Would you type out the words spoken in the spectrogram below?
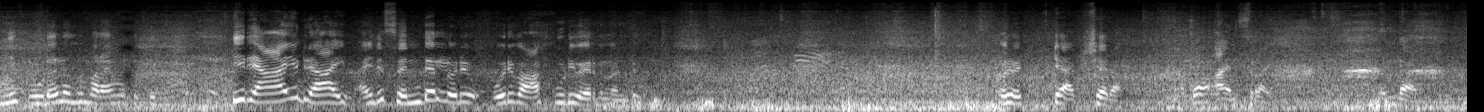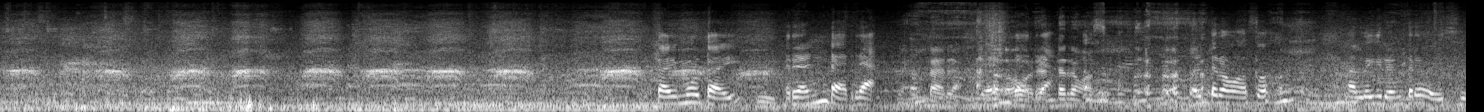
ഇനി കൂടുതലൊന്നും പറയാൻ പറ്റത്തില്ല. ഈ രായും രായും അതിന്റെ സെന്ററിൽ ഒരു ഒരു വാക്കുകൂടി വരുന്നുണ്ട്. ഒരൊറ്റ അക്ഷരം. അപ്പോൾ ആൻസറായി എന്താണ്? ടൈം ഔട്ടായി രണ്ടര. രണ്ടര. മാസം. രണ്ടര മാസം. അല്ലെങ്കിൽ രണ്ടര വയസ്സ്.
